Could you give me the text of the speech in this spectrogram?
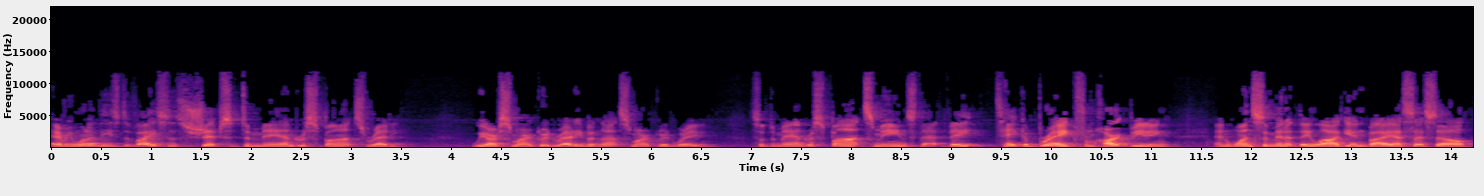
Every one of these devices ships demand response ready. We are smart grid ready, but not smart grid waiting. So demand response means that they take a break from heart beating and once a minute they log in by SSL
